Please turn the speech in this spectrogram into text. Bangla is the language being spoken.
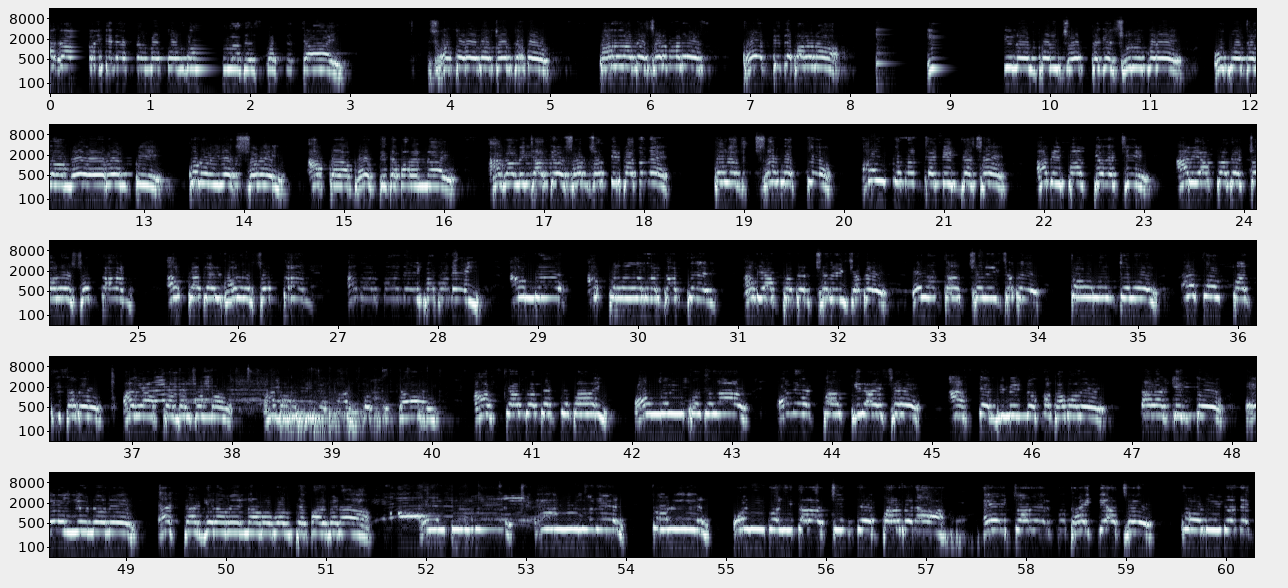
আগামী দিনে একটা নতুন বাংলাদেশ করতে চাই। সতেরো বছর যাব বাংলাদেশের মানুষ ভোট দিতে পারে না। ইউনিয়ন পরিষদ থেকে শুরু করে উপজেলা মেয়র, এমপি, কোন ইলেকশনেই আপনারা ভোট দিতে পারেন নাই। আগামী জাতীয় সংসদ নির্বাচনে সর্বোচ্চ হাইকমান্ডের নির্দেশে আমি প্রার্থী হয়েছি। আমি আপনাদের চরের সন্তান, আপনাদের ঘরের সন্তান। আমার মা নেই বাবা নেই। আমরা আপনারা আমার গার্জেন আমি আপনাদের ছেলে হিসাবে, এলাকার ছেলে হিসাবে চর অঞ্চলের আমি আপনাদের জন্য কাজ করতে চাই। আজকে আমরা দেখতে পাই উপজেলার অনেক আজকে বিভিন্ন কথা বলে। তারা কিন্তু এই ইউনিয়নের একটা গ্রামের নামও বলতে পারবে না। এই এই ইউনিয়নের চরের অলিগলি তারা চিনতে পারবে না। এই চরের কোথায় কি আছে? কোন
